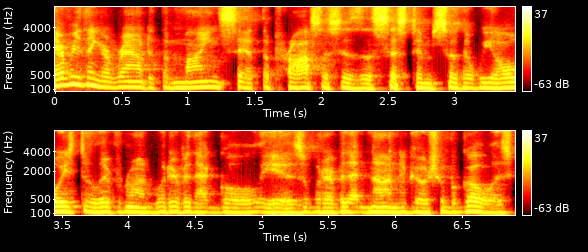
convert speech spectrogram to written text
everything around it, the mindset, the processes, the system so that we always deliver on whatever that goal is, whatever that non-negotiable goal is.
